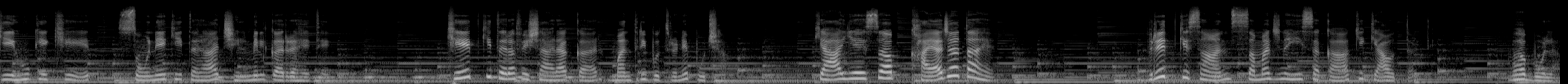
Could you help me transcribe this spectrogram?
गेहूँ के खेत सोने की तरह झिलमिल कर रहे थे। खेत की तरफ़ इशारा कर मंत्री पुत्र ने पूछा, क्या यह सब खाया जाता है? वृद्ध किसान समझ नहीं सका कि क्या उत्तर दे। वह बोला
